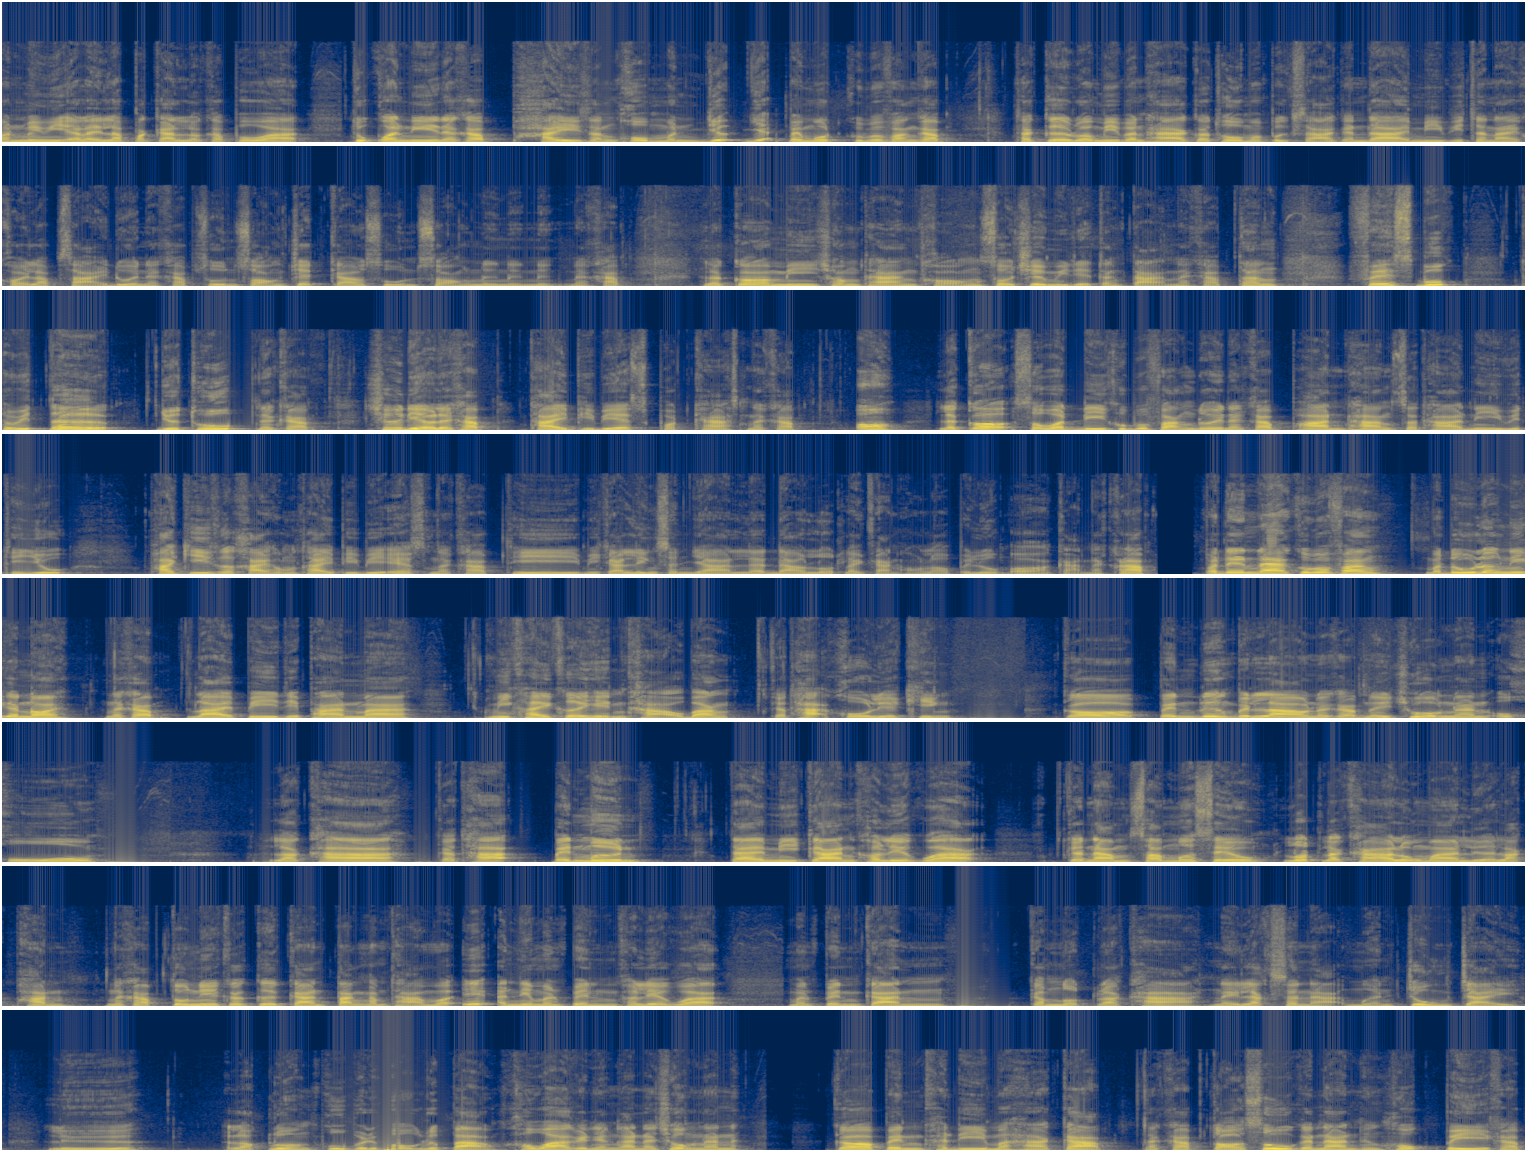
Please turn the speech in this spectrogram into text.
มันไม่มีอะไรรับประกันหรอกครับเพราะว่าทุกวันนี้นะครับภัยสังคมมันเยอะแยะไปหมดคุณผู้ฟังครับ ถ้าเกิดว่ามีปัญหาก็โทรมาปรึกษากันได้ มีพี่ทนายคอยรับสายด้วยนะครับ 027902111 นะครับแล้วก็มีช่องทางของโซเชียลมีเดียต่างๆนะครับทั้ง Facebook Twitter YouTube นะครับชื่อเดียวเลยครับไทย PBS Podcast นะครับ อ๋อแล้วก็สวัสดีคุณผู้ฟังด้วยนะครับ ผ่านทางสถานีวิทยุ ภาคีเครือข่ายของไทย PBS นะครับ ที่มีการลิงก์สัญญาณและดาวน์โหลดรายการของเราไปร่วมออกอากาศนะครับ ประเด็นแรกคุณผู้ฟังมาดูเรื่องนี้กันหน่อยนะครับ หลายปีที่ผ่านมามีใครเคยเห็นข่าวบ้าง กระทะโคเรียคิงก็เป็นเรื่องเป็นราวนะครับ ในช่วงนั้นโอ้โห ราคากระทะเป็นหมื่น แต่มีการเขาเรียกว่า กระหน่ำซัมเมอร์เซลลดราคาลงมาเหลือหลักพันนะครับ ตรงนี้ก็เกิดการตั้งคำถามว่า เอ๊ะ อันนี้มันเป็นเขาเรียกว่ามันเป็นการกำหนดราคาในลักษณะเหมือนจูงใจ หรือหลอกลวงผู้บริโภคหรือเปล่า เขาว่ากันอย่างนั้นนะช่วงนั้น ก็เป็นคดีมหากราบนะครับ ต่อสู้กันนานถึง 6 ปีครับ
